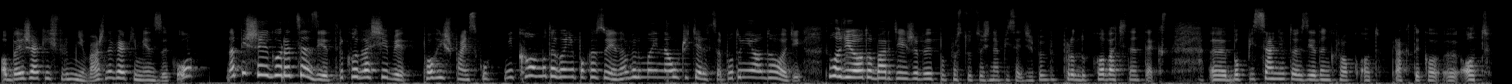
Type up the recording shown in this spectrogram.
obejrzę jakiś film, nieważne w jakim języku, Napiszę jego recenzję tylko dla siebie po hiszpańsku. Nikomu tego nie pokazuję, nawet mojej nauczycielce, bo tu nie o to chodzi. Tu chodzi o to bardziej, żeby po prostu coś napisać, żeby wyprodukować ten tekst, e, bo pisanie to jest jeden krok od praktyko, e, od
